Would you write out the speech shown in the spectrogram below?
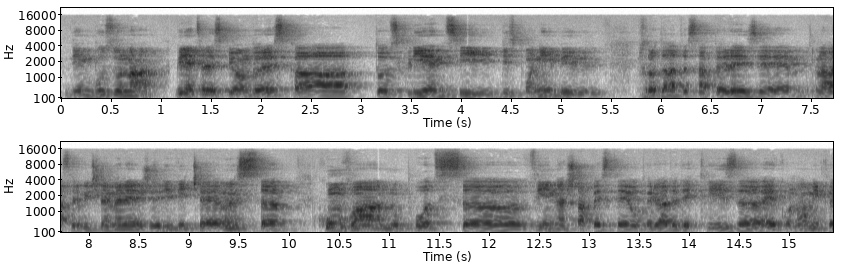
din buzunar. Bineînțeles că eu îmi doresc ca toți clienții disponibili vreodată să apeleze la serviciile mele juridice, însă cumva nu pot să vin așa peste o perioadă de criză economică.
